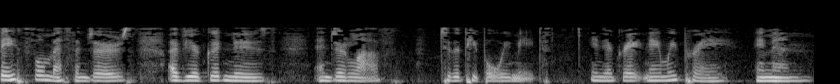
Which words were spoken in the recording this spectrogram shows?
faithful messengers of your good news and your love to the people we meet. In your great name we pray. Amen.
